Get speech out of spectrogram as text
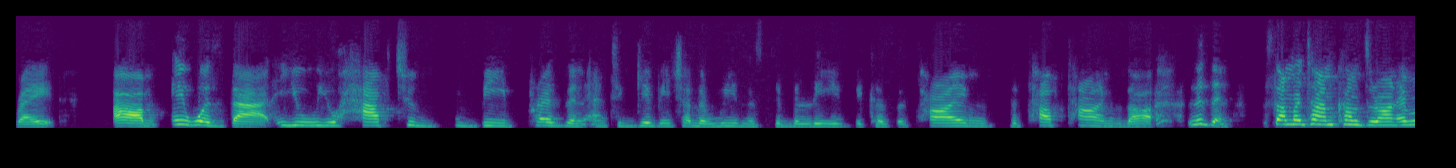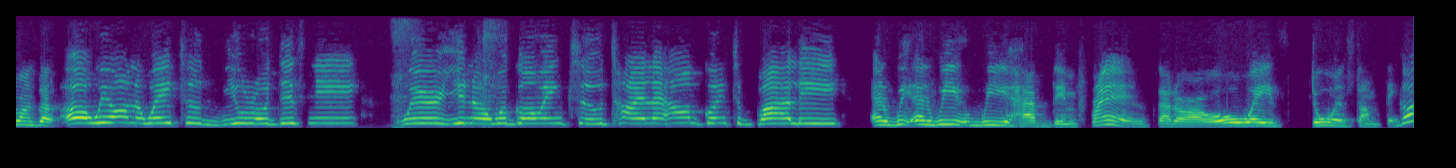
right? Um, it was that you you have to be present and to give each other reasons to believe because the times the tough times the listen summertime comes around everyone's like oh we're on the way to euro disney we're you know we're going to thailand oh, i'm going to bali and we and we we have them friends that are always doing something. Girl,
